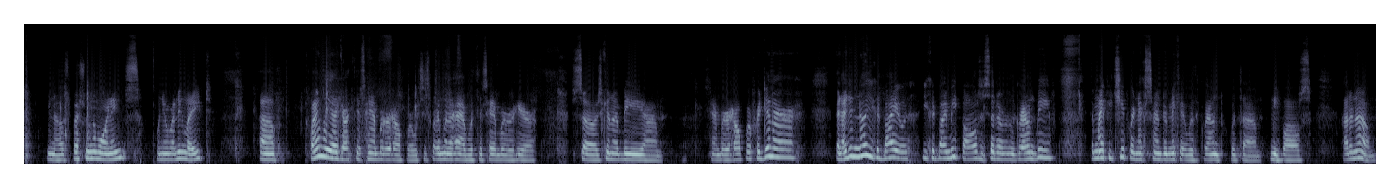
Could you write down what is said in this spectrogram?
you know, especially in the mornings when you're running late. Uh, finally, I got this hamburger helper, which is what I'm going to have with this hamburger here. So it's going to be um, hamburger helper for dinner. And I didn't know you could buy it. You could buy meatballs instead of the ground beef. It might be cheaper next time to make it with ground with um, meatballs. I don't know.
